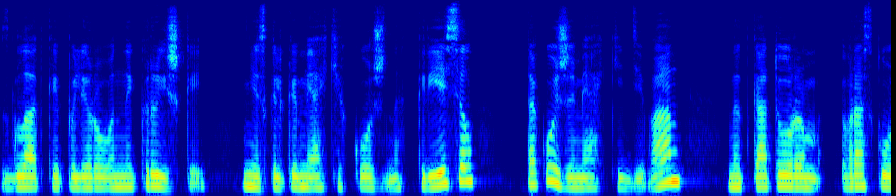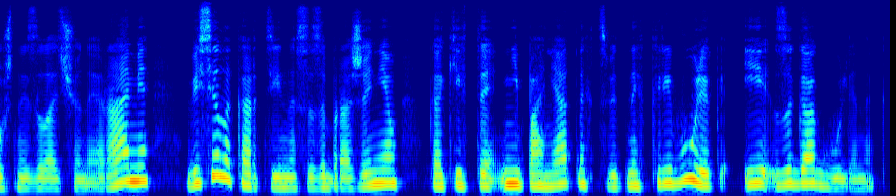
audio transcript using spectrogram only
с гладкой полированной крышкой, несколько мягких кожаных кресел, такой же мягкий диван, над которым в роскошной золоченой раме висела картина с изображением каких-то непонятных цветных кривулек и загогулинок.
